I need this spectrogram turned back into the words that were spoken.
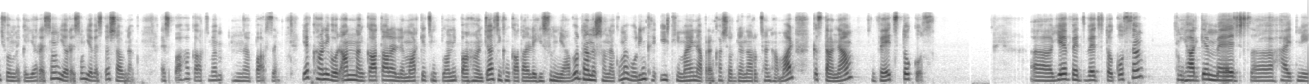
ինչ որ մեկը 30, 30 եւ այսպես շարունակ։ Այս պահը կարծում եմ པարզ է։ Եվ քանի որ Աննան կատարել է մարքեթինգ պլանի պահանջը, այսինքն կատարել է 50 միավոր, դա նշանակում է, որ ինքը իր թիմային ապրանքաշրջանառության համար կստանա 6%։ Եվ այդ 6%-ը իհարկե մեր հայտնի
